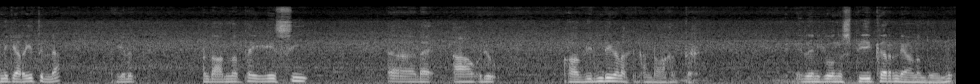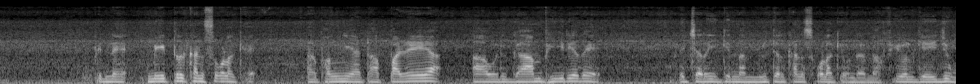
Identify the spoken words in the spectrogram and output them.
എനിക്കറിയത്തില്ല. എങ്കിലും അന്നത്തെ എ സിയുടെ ആ ഒരു ആ വിൻഡുകളൊക്കെ കണ്ടോ അകത്ത് ഇതെനിക്ക് തോന്നുന്നു സ്പീക്കറിന്റെ ആണെന്ന് തോന്നുന്നു. പിന്നെ മീറ്റർ കൺസോളൊക്കെ ഭംഗിയായിട്ട് ആ പഴയ ആ ഒരു ഗാംഭീര്യതയെ വിളിച്ചറിയിക്കുന്ന മീറ്റർ കൺസോളൊക്കെ ഉണ്ട് കണ്ടോ? ഫ്യൂൽ ഗേജും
